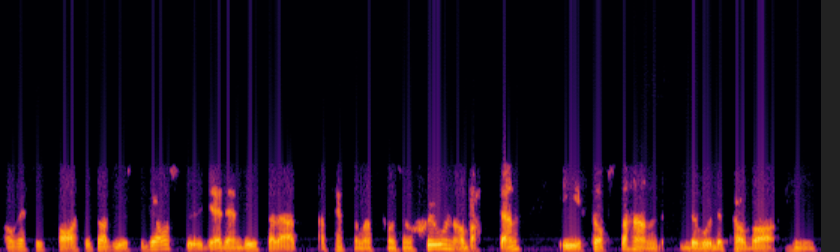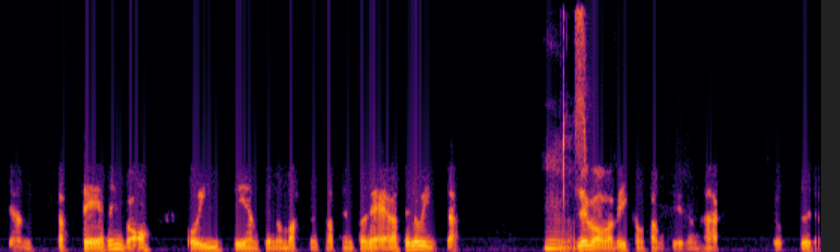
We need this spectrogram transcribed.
och resultatet av just vår studie den visade att, att hästarnas konsumtion av vatten i första hand berodde på vad hinkens placering var och inte egentligen om vattnet var tempererat eller inte. Mm, Det var vad vi kom fram till i den här studien.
